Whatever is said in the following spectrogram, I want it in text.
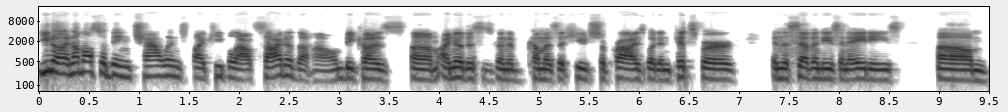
you know, and I'm also being challenged by people outside of the home because um, I know this is going to come as a huge surprise, but in Pittsburgh in the 70s and 80s, um,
